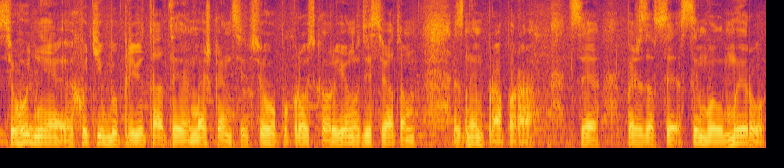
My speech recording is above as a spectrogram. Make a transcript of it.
Сьогодні хотів би привітати мешканців цього Покровського району зі святом з Днем прапора. Це перш за все символ миру,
